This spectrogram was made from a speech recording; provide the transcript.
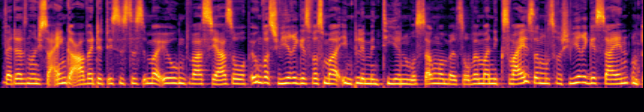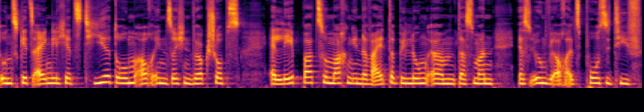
wer das noch nicht so eingearbeitet ist, ist das immer irgendwas, ja, so irgendwas Schwieriges, was man implementieren muss, sagen wir mal so. Wenn man nichts weiß, dann muss was Schwieriges sein. Und uns geht es eigentlich jetzt hier darum, auch in solchen Workshops erlebbar zu machen in der Weiterbildung, ähm, dass man es irgendwie auch als positiv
